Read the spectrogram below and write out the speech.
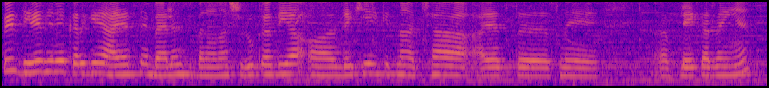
फिर धीरे धीरे करके आयत ने बैलेंस बनाना शुरू कर दिया और देखिए कितना अच्छा आयत उसमें प्ले कर रही हैं।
